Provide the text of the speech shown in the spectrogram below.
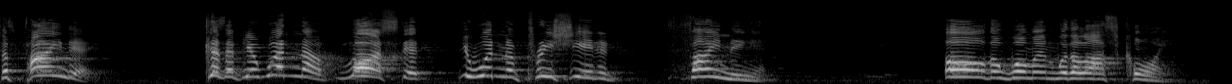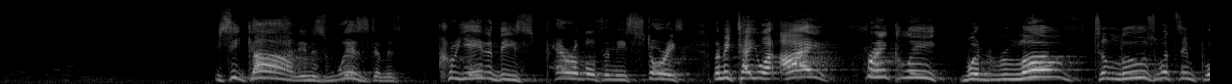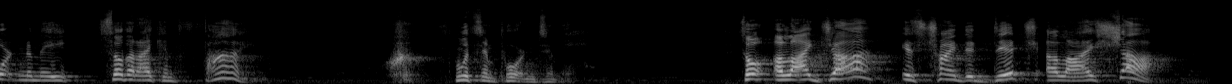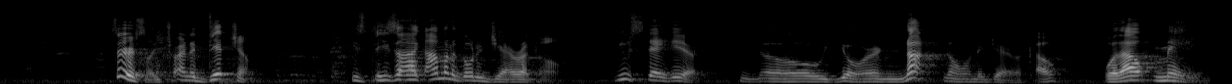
to find it. Because if you wouldn't have lost it, you wouldn't have appreciated finding it. Oh, the woman with a lost coin. You see, God, in His wisdom, has created these parables and these stories. Let me tell you what, I frankly would love to lose what's important to me so that I can find what's important to me. So Elijah is trying to ditch Elisha. Seriously, trying to ditch him. He's, he's like, I'm going to go to Jericho. You stay here. No, you're not going to Jericho without me.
